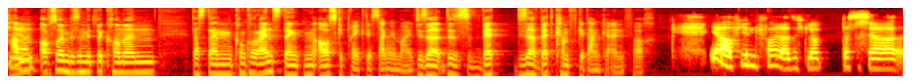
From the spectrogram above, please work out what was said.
Ja. haben auch so ein bisschen mitbekommen, dass dein Konkurrenzdenken ausgeprägt ist, sagen wir mal. Dieser, dieses Wett, dieser Wettkampfgedanke einfach. Ja, auf jeden Fall. Also ich glaube, das ist ja,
